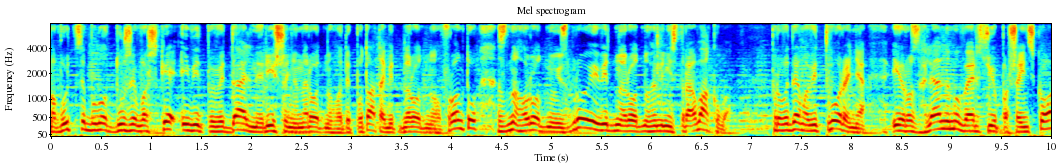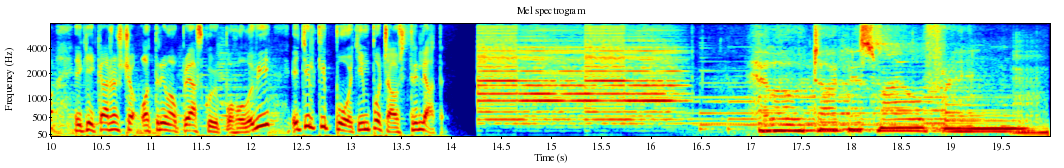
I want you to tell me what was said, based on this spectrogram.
Мабуть, це було дуже важке і відповідальне рішення народного депутата від Народного фронту з нагородною зброєю від народного міністра Авакова. Проведемо відтворення і розглянемо версію Пашинського, який каже, що отримав пляшкою по голові і тільки потім почав стріляти. Hello, darkness, my old friend.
